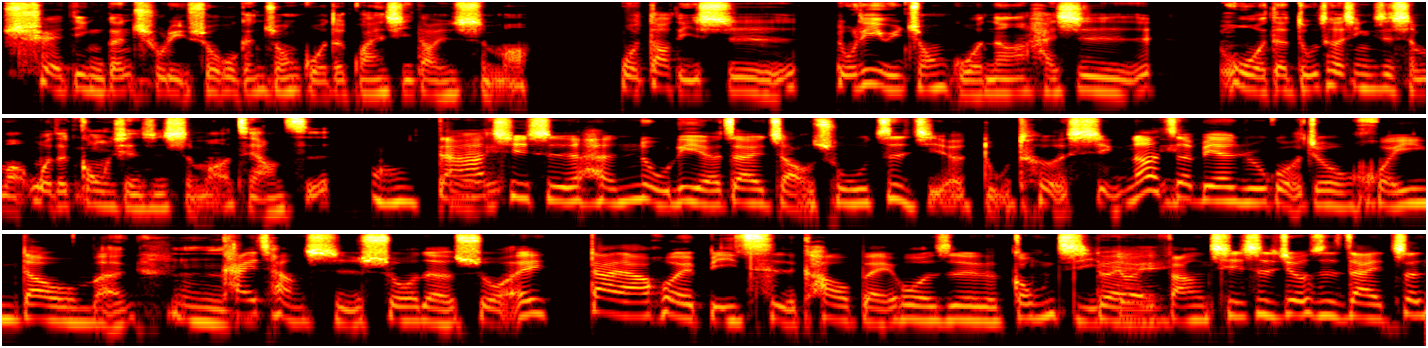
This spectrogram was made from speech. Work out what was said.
确定跟处理，说我跟中国的关系到底是什么？我到底是独立于中国呢，还是我的独特性是什么？我的贡献是什么？这样子，嗯，大家其实很努力的在找出自己的独特性。那这边如果就回应到我们开场时说的，说，哎。大家会彼此靠背或者是攻击对方，其实就是在争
